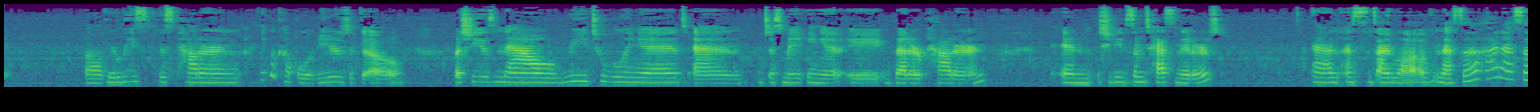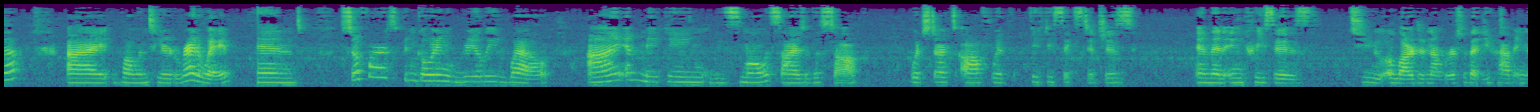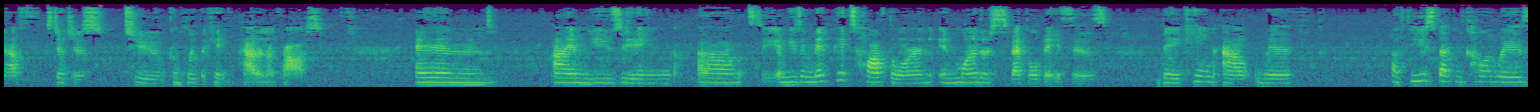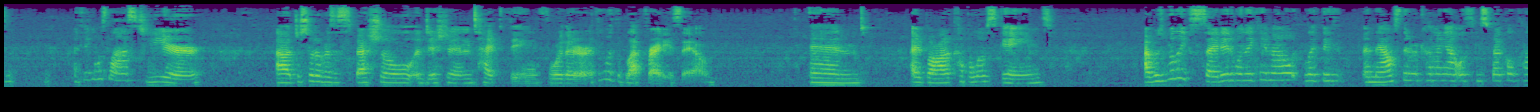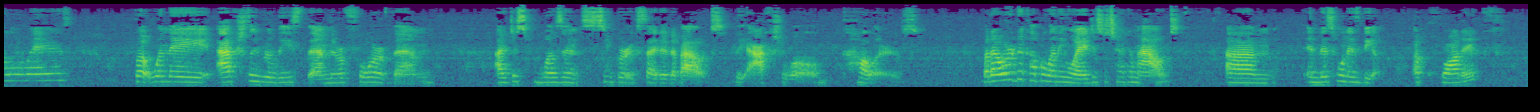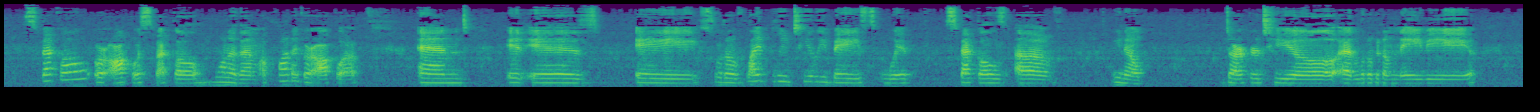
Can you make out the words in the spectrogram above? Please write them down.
uh, released this pattern, I think, a couple of years ago, but she is now retooling it and just making it a better pattern. And she needs some test knitters. And, and since I love Nessa, hi Nessa, I volunteered right away. And so far it's been going really well. I am making the smallest size of the sock, which starts off with 56 stitches and then increases to a larger number so that you have enough stitches to complete the cable pattern across. And I'm using, uh, let's see, I'm using Knit Picks Hawthorne in one of their speckle bases. They came out with a few speckled colorways, I think it was last year, uh, just sort of as a special edition type thing for their, I think it was the Black Friday sale. And I bought a couple of skeins I was really excited when they came out. Like they announced they were coming out with some speckle colorways, but when they actually released them, there were four of them. I just wasn't super excited about the actual colors. But I ordered a couple anyway just to check them out. Um, and this one is the aquatic speckle or aqua speckle, one of them, aquatic or aqua. And it is a sort of light blue tealy base with speckles of you know, darker teal, a little bit of navy.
